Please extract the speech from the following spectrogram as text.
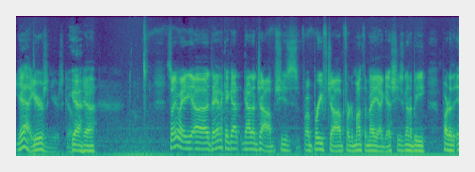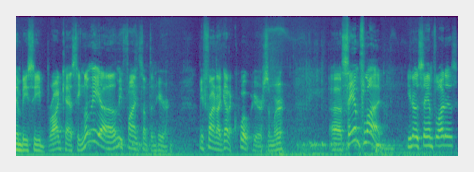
Yeah, years and years ago. Yeah. yeah. So anyway, uh, Danica got got a job. She's for a brief job for the month of May, I guess. She's going to be part of the NBC broadcast team. Let me uh, let me find something here. Let me find. I got a quote here somewhere. Uh, Sam Flood. You know who Sam Flood is?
